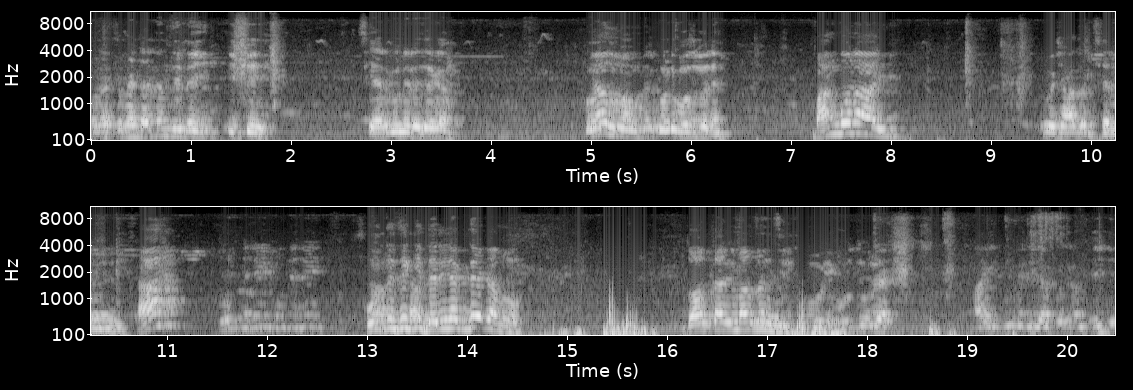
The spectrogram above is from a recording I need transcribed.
ওরা তো ভ্যাটারিয়ান দিলে ইসে চেয়ারম্যানের জায়গা। ওই করলে বসবে না। ভাঙবো নাই ওই সাধারণ চেয়ারম্যানের হ্যাঁ? কি দেরি রাখ দিয়ে কেন? দরকার ইমার্জেন্সি ওই হুজুর এক আগে দিবে দিলা প্রোগ্রাম এই যে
